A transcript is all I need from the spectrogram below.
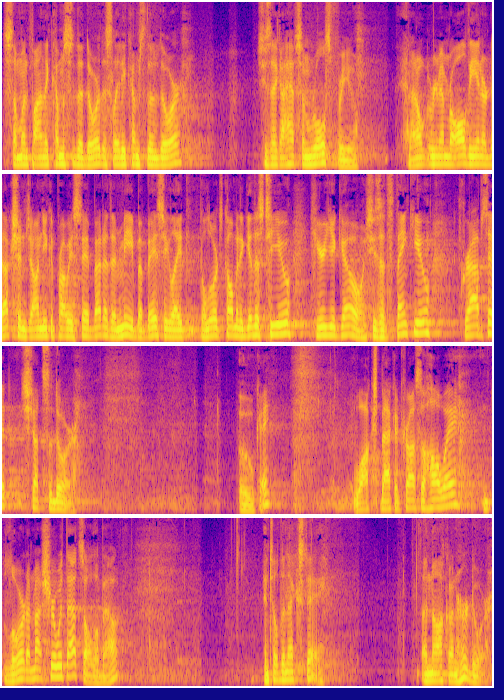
Someone finally comes to the door. This lady comes to the door. She's like, I have some rules for you. And I don't remember all the introduction. John, you could probably say it better than me, but basically, like, the Lord's called me to give this to you. Here you go. She says, Thank you, grabs it, shuts the door. Okay. Walks back across the hallway. Lord, I'm not sure what that's all about. Until the next day, a knock on her door.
